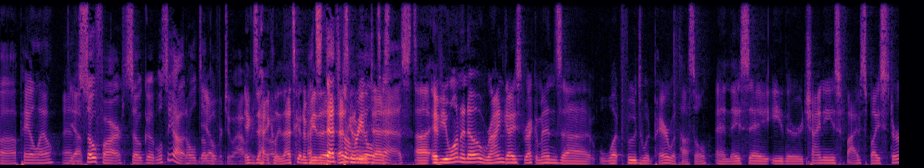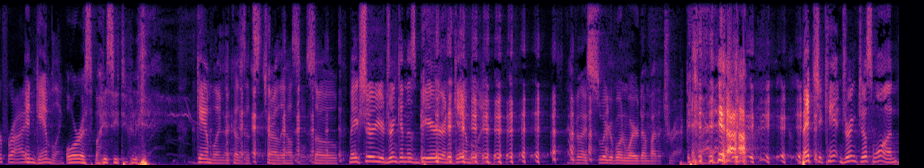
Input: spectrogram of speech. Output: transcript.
Uh, pale ale, and Yeah. so far so good. We'll see how it holds Yeah, up over two hours. Exactly. so. That's going to be That's- the that's the gonna be real test. test. Uh, if you want to know, Rheingeist recommends uh, what foods would pair with Hustle, and they say either Chinese five spice stir fry and gambling. or a spicy tuna. gambling because it's Charlie Hustle. So make sure you're drinking this beer and gambling. Have a nice swig of one while you're down by the track. yeah. Bet you can't drink just one.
